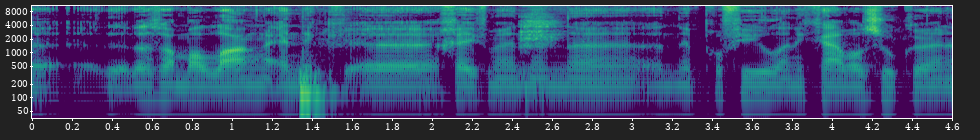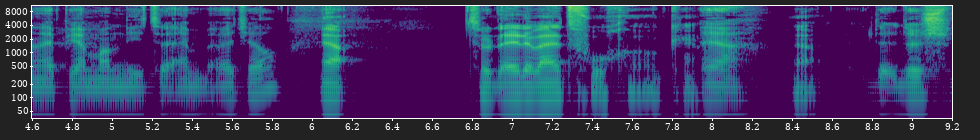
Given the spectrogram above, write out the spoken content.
Uh, dat is allemaal lang en ik uh, geef me een, uh, een, profiel en ik ga wel zoeken en dan heb je helemaal niet, en weet je wel? Ja, zo deden wij het vroeger ook. Ja. ja. ja. Dus,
